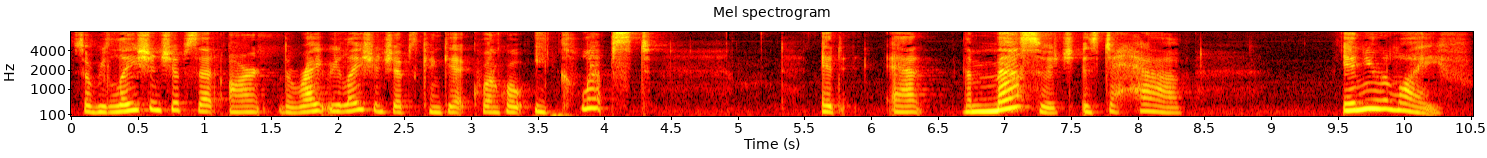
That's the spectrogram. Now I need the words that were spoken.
so relationships that aren't the right relationships can get quote unquote eclipsed it and the message is to have in your life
